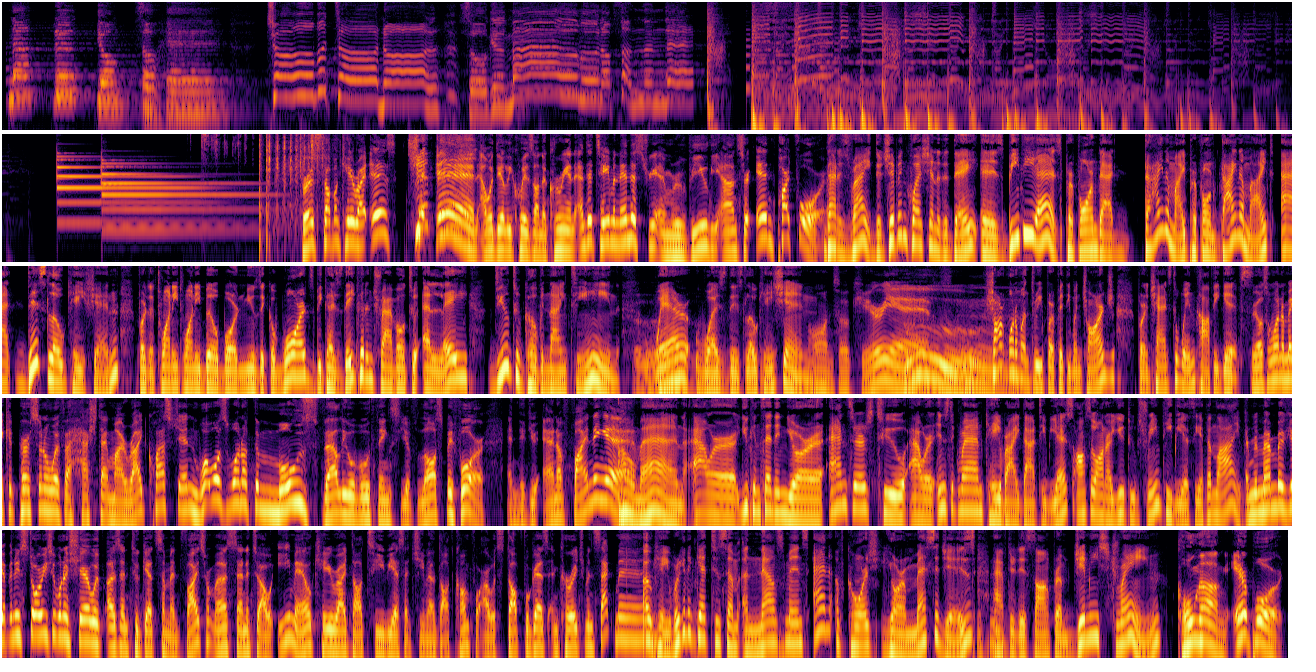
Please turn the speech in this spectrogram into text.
나를 용서해 처음부터 널 속일 마음은 없었는데 First stop on K Right is Chip Chip In, our daily quiz on the Korean entertainment industry, and review the answer in part four. That is right. The chip in question of the day is BTS performed at Dynamite performed Dynamite at this location for the 2020 Billboard Music Awards because they couldn't travel to LA due to COVID-19. Where was this location? oh, I'm so curious. Ooh. Hmm. Sharp 1013 for 51 charge for a chance to win coffee gifts. We also want to make it personal with a hashtag my right question. What was one of the most valuable things you've lost before? And did you end up finding it? Oh man, our you can send in your answers to our Instagram kride.tbs, also on our YouTube stream TBS EFM Live. And remember, if you have any stories you want to share with us and to get some advice from us, send it to our email, kride.tbs at gmail.com for our Stop Forgets encouragement segment. Okay, we're gonna get to some announcements and of course your messages mm-hmm. after this song from Jimmy Strain. 공항, airport.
